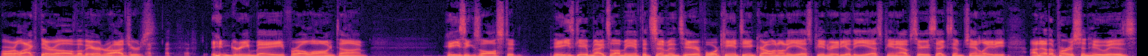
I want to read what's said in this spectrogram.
or lack thereof of Aaron Rodgers in Green Bay for a long time He's exhausted. He's Gabe Neitzel. I'm Ian Fitzsimmons here for Canty and Carlin on ESPN Radio, the ESPN app, Sirius XM Channel 80. Another person who is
